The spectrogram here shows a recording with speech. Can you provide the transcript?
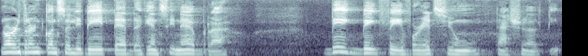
Northern consolidated against Ginebra, big, big favorites yung national team.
